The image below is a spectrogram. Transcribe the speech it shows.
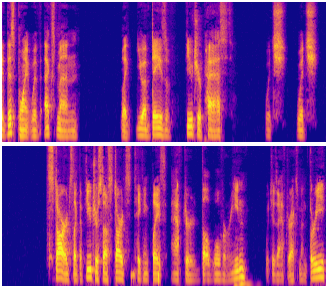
at this point with X Men, like you have Days of Future Past, which which starts like the future stuff starts mm-hmm. taking place after the Wolverine, which is after X Men Three,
